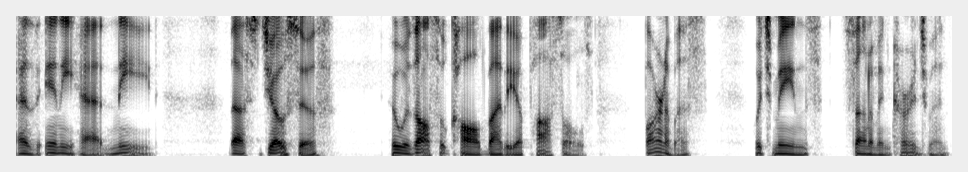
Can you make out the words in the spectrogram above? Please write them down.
as any had need. Thus Joseph, who was also called by the apostles Barnabas, which means son of encouragement,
